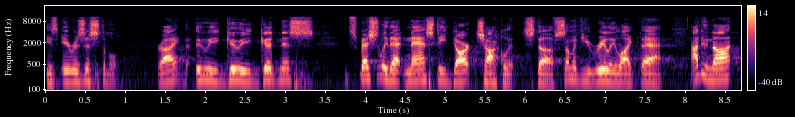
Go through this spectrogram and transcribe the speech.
is irresistible, right? The ooey gooey goodness, especially that nasty dark chocolate stuff. Some of you really like that. I do not.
